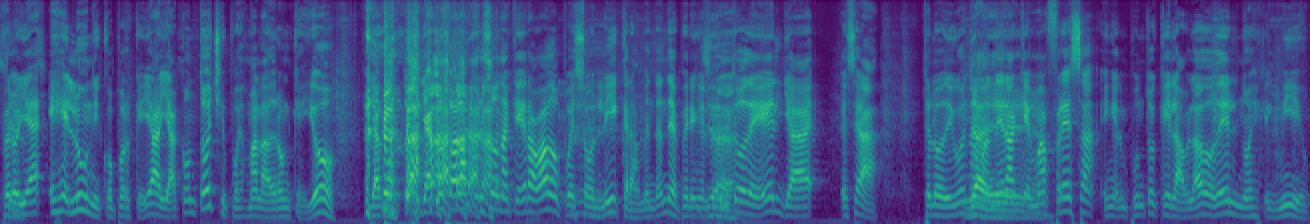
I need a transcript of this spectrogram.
Pero cierto. ya es el único, porque ya, ya con Tochi, pues más ladrón que yo. Ya con, to- ya con todas las personas que he grabado, pues son licras, ¿me entiendes? Pero en el punto de él, ya, o sea, te lo digo de Ya, una manera ya, ya, que más fresa, en el punto que el hablado de él no es el mío.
